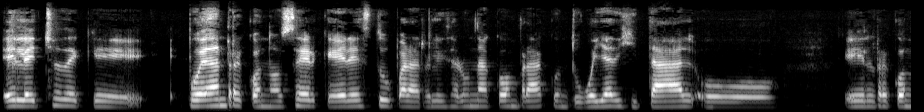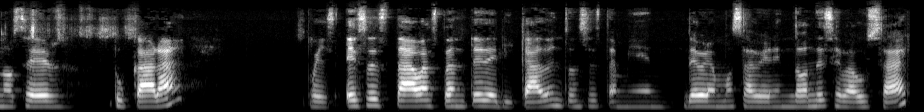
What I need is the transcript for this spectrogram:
el hecho de que puedan reconocer que eres tú para realizar una compra con tu huella digital o el reconocer tu cara, pues eso está bastante delicado, entonces también debemos saber en dónde se va a usar.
